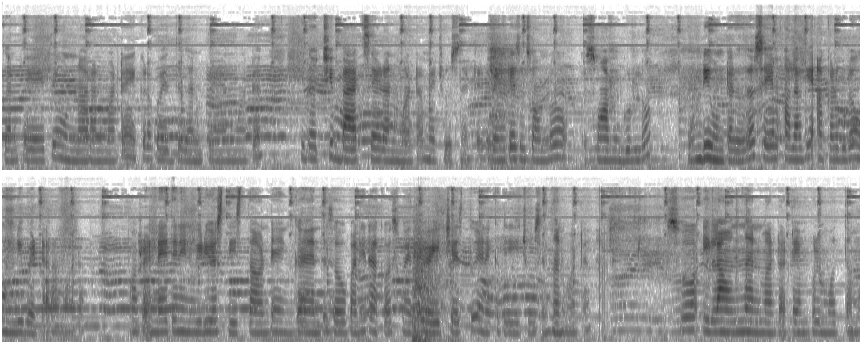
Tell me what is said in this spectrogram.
గణపతి అయితే ఉన్నారనమాట ఇక్కడ పెద్ద గణపతి అనమాట ఇది వచ్చి బ్యాక్ సైడ్ అనమాట మీరు చూసినట్టయితే వెంకటేశ్వర స్వామిలో స్వామి గుడిలో ఉండి ఉంటుంది కదా. సేమ్ అలాగే అక్కడ కూడా ఉండి పెట్టారనమాట మా ఫ్రెండ్ అయితే నేను వీడియోస్ తీస్తా ఉంటే ఇంకా ఎంత సౌప్ నా కోసం అయితే వెయిట్ చేస్తూ వెనక్కి తిరిగి చూసింది అనమాట సో ఇలా ఉందన్నమాట టెంపుల్ మొత్తము.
